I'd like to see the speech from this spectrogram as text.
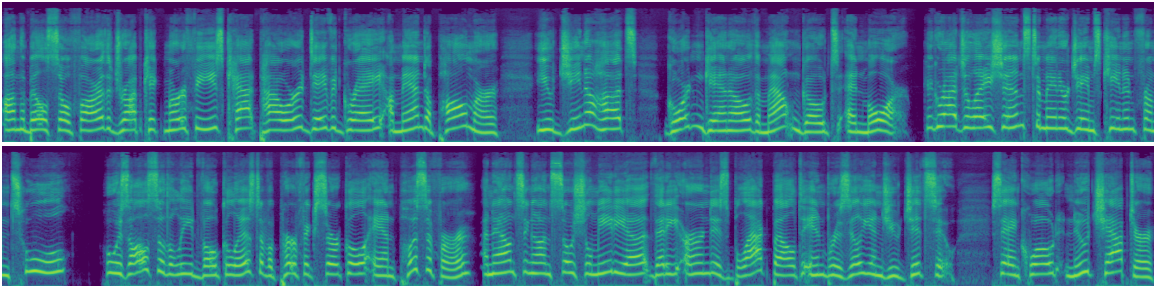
On the bill so far, the Dropkick Murphys, Cat Power, David Gray, Amanda Palmer, Eugenia Hutz, Gordon Gano, the Mountain Goats, and more. Congratulations to Maynard James Keenan from Tool, who is also the lead vocalist of A Perfect Circle and Puscifer, announcing on social media that he earned his black belt in Brazilian Jiu-Jitsu, saying, quote, new chapter,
